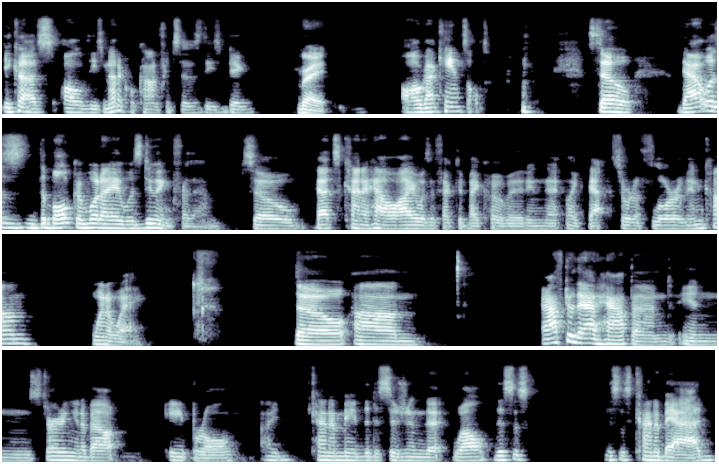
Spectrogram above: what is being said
because all of these medical conferences, these big, right, all got canceled. so that was the bulk of what I was doing for them. So that's kind of how I was affected by COVID in that like that sort of floor of income went away. So um after that happened in starting in about April, I kind of made the decision that well, this is this is kind of bad,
